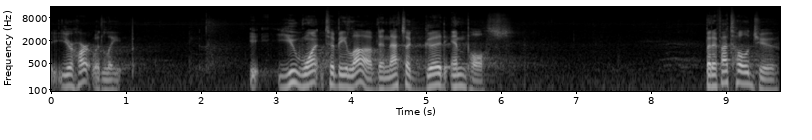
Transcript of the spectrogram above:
your heart would leap you want to be loved, and that's a good impulse. But if I told you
